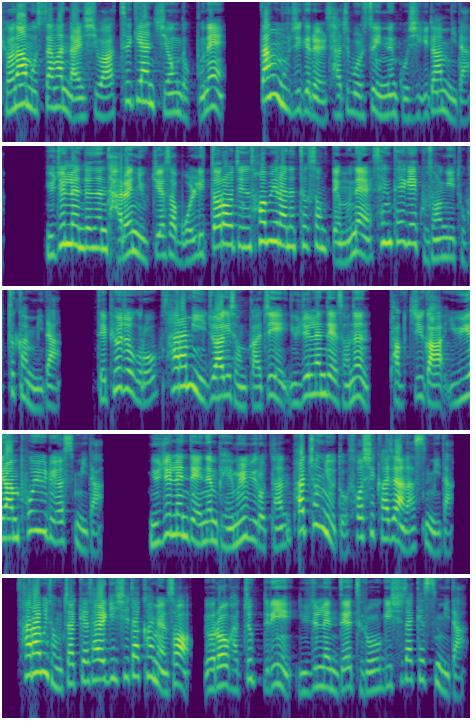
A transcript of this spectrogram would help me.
변화무쌍한 날씨와 특이한 지형 덕분에 땅 무지개를 자주 볼 수 있는 곳이기도 합니다. 뉴질랜드는 다른 육지에서 멀리 떨어진 섬이라는 특성 때문에 생태계 구성이 독특합니다. 대표적으로 사람이 이주하기 전까지 뉴질랜드에서는 박쥐가 유일한 포유류였습니다. 뉴질랜드에는 뱀을 비롯한 파충류도 서식하지 않았습니다. 사람이 정착해 살기 시작하면서 여러 가축들이 뉴질랜드에 들어오기 시작했습니다.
